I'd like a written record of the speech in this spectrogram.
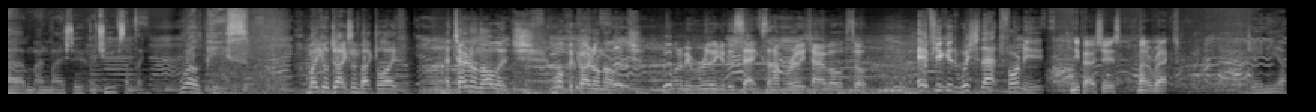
um, and managed to achieve something. World peace. Michael Jackson back to life. Eternal knowledge of the carnal knowledge. I want to be really good at sex and I'm really terrible, so if you could wish that for me. New pair of shoes, man of wrecked. Janie uh,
